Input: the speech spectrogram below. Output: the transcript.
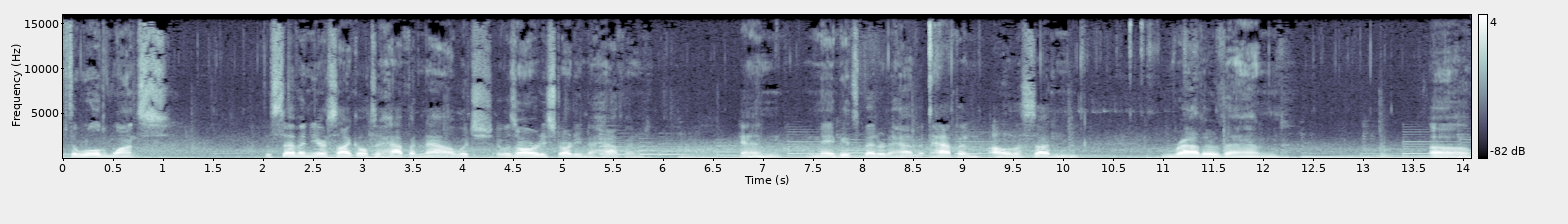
if the world wants the seven year cycle to happen now, which it was already starting to happen, and maybe it's better to have it happen all of a sudden rather than um,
